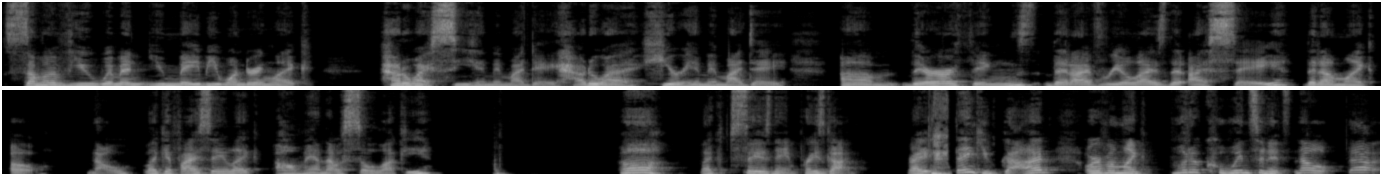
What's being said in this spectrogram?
Some of you women, you may be wondering like, how do I see him in my day? How do I hear him in my day? um, there are things that I've realized that I say that I'm like, oh, no. Like if I say like, oh man, that was so lucky. Oh, like say his name, praise God, right? Thank you, God. Or if I'm like, what a coincidence. No, that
